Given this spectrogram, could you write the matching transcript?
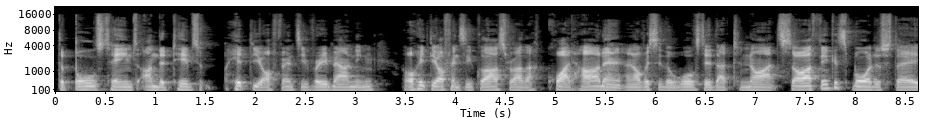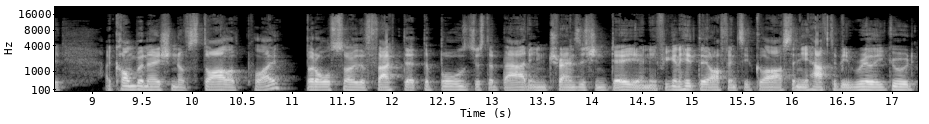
the Bulls teams under Thibs hit the offensive rebounding or hit the offensive glass rather quite hard, and, and obviously the Wolves did that tonight. So I think it's more just a a combination of style of play, but also the fact that the Bulls just are bad in transition D. And if you're going to hit the offensive glass, then you have to be really good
